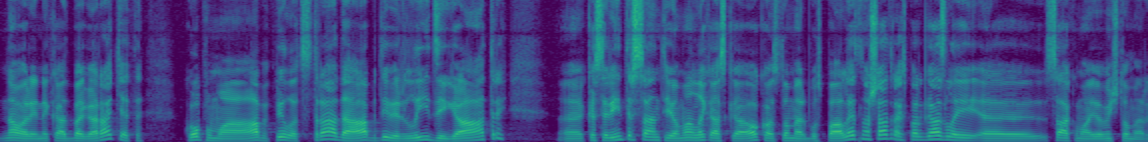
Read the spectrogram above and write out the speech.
nav arī nekāda baigā raķete. Kopumā abi piloti strādā, abi ir līdzīgi ātri. Kas ir interesanti, jo man liekas, ka Okons tomēr būs pārliecinoši ātrāks par Gazlī uh, sākumā, jo viņš tomēr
